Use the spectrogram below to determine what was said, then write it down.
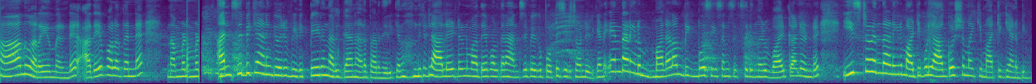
ആ എന്ന് പറയുന്നുണ്ട്. അതേപോലെ തന്നെ നമ്മുടെ നമ്മുടെ അൻസിബിക്കാണെങ്കിൽ ഒരു വിളിപ്പേര് നൽകാനാണ് പറഞ്ഞിരിക്കുന്നത്. എന്നിട്ട് ലാലേട്ടനും അതേപോലെ തന്നെ അൻസിബിയൊക്കെ പൊട്ടിച്ചിരിച്ചുകൊണ്ടിരിക്കുകയാണ് എന്താണെങ്കിലും മലയാളം ബിഗ് ബോസ് സീസൺ സിക്സിൽ ഇന്നൊരു വൈൽഡ് ഉണ്ട് ഈസ്റ്റർ എന്താണെങ്കിലും അടിപൊളി ആഘോഷമാക്കി മാറ്റുകയാണ് ബിഗ്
